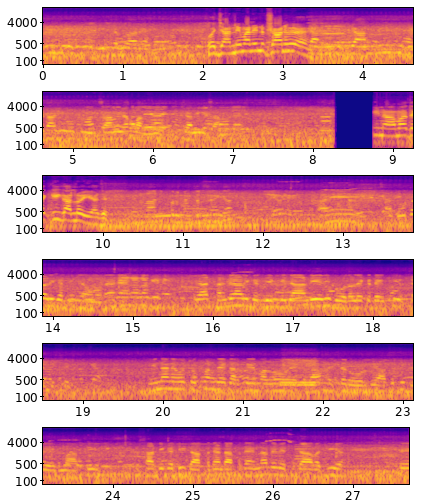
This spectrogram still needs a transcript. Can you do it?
ਇਹ ਵੀ ਉਹਦੇ ਜੀਪ ਲਗਾ ਰਿਹਾ ਵਿੱਚ? ਕੋਈ ਜਾਨੀ ਮਾਲੀ ਨੁਕਸਾਨ ਵੀ ਹੋਇਆ? ਜਾਨੀ ਜਾਨੀ ਜਿਹੜਾ ਜੋ ਨੁਕਸਾਨ ਆ ਮੰਨ ਜਾਨੀ ਨੁਕਸਾਨ ਕੀ ਨਾਮ ਆ ਤੇ ਕੀ ਗੱਲ ਹੋਈ ਅੱਜ? ਮੇਰਾ ਨਾਮ ਜੀ ਪਰਮਿੰਦਰ ਸਿੰਘ ਆ। ਅਸੀਂ ਦੁੱਧ ਵਾਲੀ ਗੱਡੀ ਲਿਆਉਣ ਰਹੇ ਯਾਰ ਠੰਡੇ ਵਾਲੀ ਗੱਡੀ ਅੱਗੇ ਜਾਣ ਦੀ ਇਹਦੀ ਬੋਤਲ ਇੱਕ ਡਿੱਗ ਪਈ ਉੱਤੇ ਪਿੱਛੇ। ਇਹਨਾਂ ਨੇ ਉਹ ਚੁੱਕਣ ਦੇ ਕਰਕੇ ਮੰਨ ਲਓ ਇੱਕਦਮ ਇੱਥੇ ਰੋਡ ਤੇ ਅੱਧ ਦੀ ਬ੍ਰੇਕ ਮਾਰਤੀ ਤੇ ਸਾਡੀ ਗੱਡੀ ਡੱਕਦਿਆਂ ਡੱਕਦਿਆਂ ਇਹਨਾਂ ਦੇ ਵਿੱਚ ਜਾ ਵੱਜੀ ਆ। ਤੇ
